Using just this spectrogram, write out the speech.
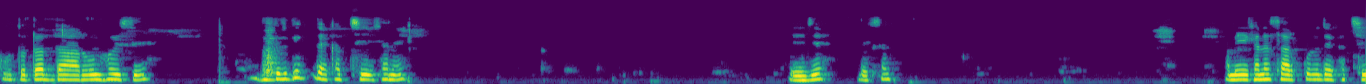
কতটা দারুণ হয়েছে। আপনাদেরকে দেখাচ্ছি এখানে। এই যে, দেখছেন? আমি এখানে সার্ভ করে দেখাচ্ছি।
